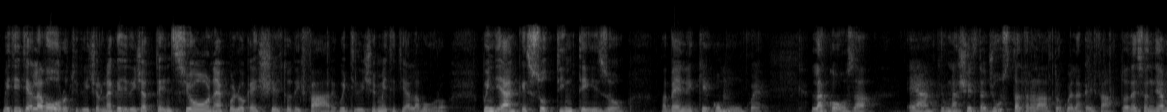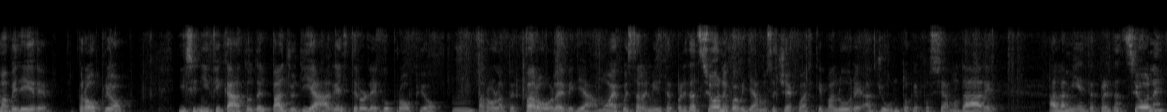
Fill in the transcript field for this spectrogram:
mettiti al lavoro, ti dice, non è che ti dice attenzione a quello che hai scelto di fare, qui ti dice mettiti al lavoro. Quindi è anche sottinteso, va bene, che comunque la cosa è anche una scelta giusta, tra l'altro, quella che hai fatto. Adesso andiamo a vedere proprio il significato del paggio di Ariel, te lo leggo proprio mh, mm, parola per parola e vediamo, eh? questa è la mia interpretazione, poi vediamo se c'è qualche valore aggiunto che possiamo dare alla mia interpretazione.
